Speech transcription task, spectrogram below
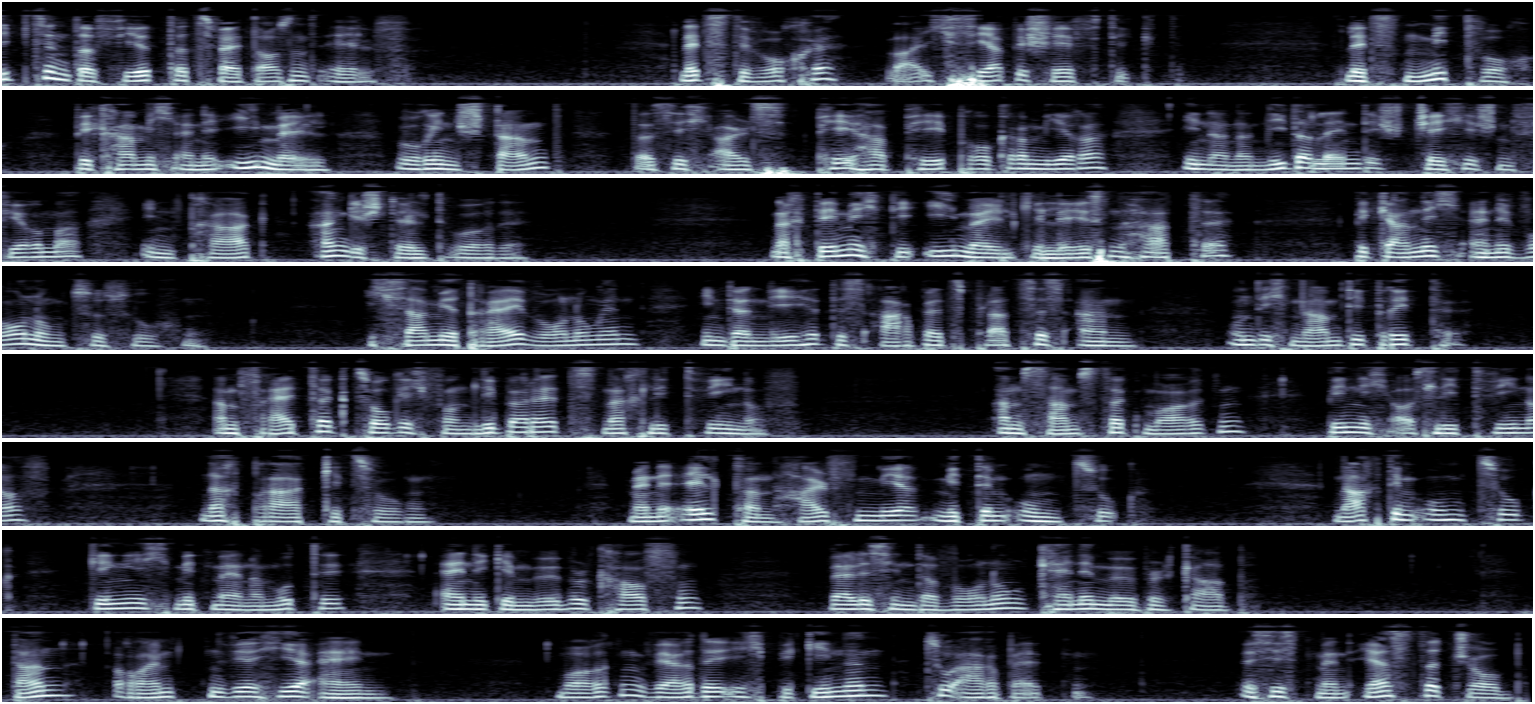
17.04.2011 Letzte Woche war ich sehr beschäftigt. Letzten Mittwoch bekam ich eine E-Mail, worin stand, dass ich als PHP-Programmierer in einer niederländisch-tschechischen Firma in Prag angestellt wurde. Nachdem ich die E-Mail gelesen hatte, begann ich eine Wohnung zu suchen. Ich sah mir drei Wohnungen in der Nähe des Arbeitsplatzes an und ich nahm die dritte. Am Freitag zog ich von Liberec nach Litwinow. Am Samstagmorgen bin ich aus Litwinow nach Prag gezogen. Meine Eltern halfen mir mit dem Umzug. Nach dem Umzug ging ich mit meiner Mutti einige Möbel kaufen, weil es in der Wohnung keine Möbel gab. Dann räumten wir hier ein Morgen werde ich beginnen zu arbeiten. Es ist mein erster Job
